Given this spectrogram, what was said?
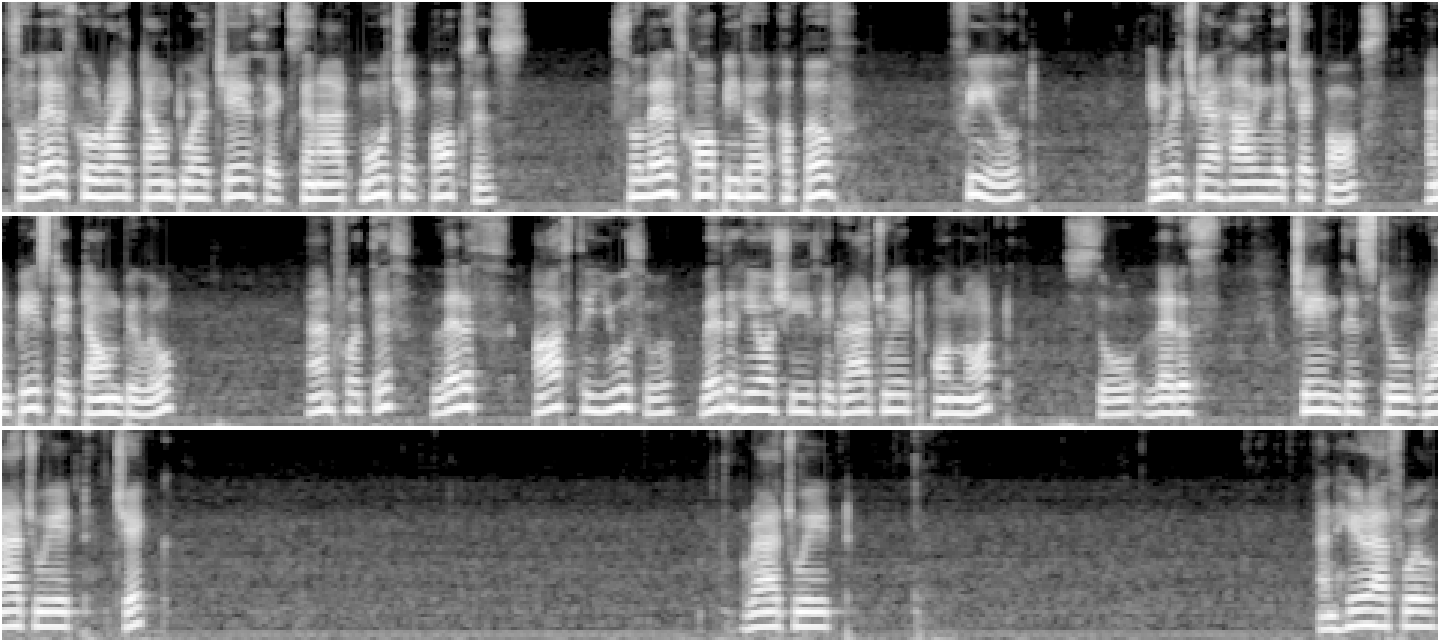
So let us go right down to our JSX and add more checkboxes so let us copy the above field in which we are having the checkbox and paste it down below. And for this let us ask the user whether he or she is a graduate or not. So let us change this to graduate check. Graduate. And here as well.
